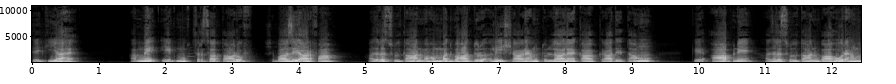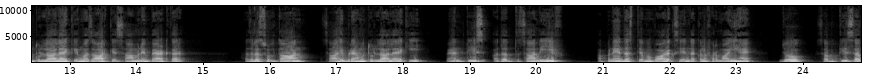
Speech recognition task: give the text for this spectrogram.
سے کیا ہے۔ اب میں ایک مختصر سا تعارف شباز عارفہ حضرت سلطان محمد بہادر علی شاہ رحمۃ اللہ علیہ کا کرا دیتا ہوں کہ آپ نے حضرت سلطان باہو رحمۃ اللہ علیہ کے مزار کے سامنے بیٹھ کر حضرت سلطان صاحب رحمۃ اللہ علیہ کی پینتیس عدد تصانیف اپنے دست مبارک سے نقل فرمائی ہیں، جو سب کی سب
